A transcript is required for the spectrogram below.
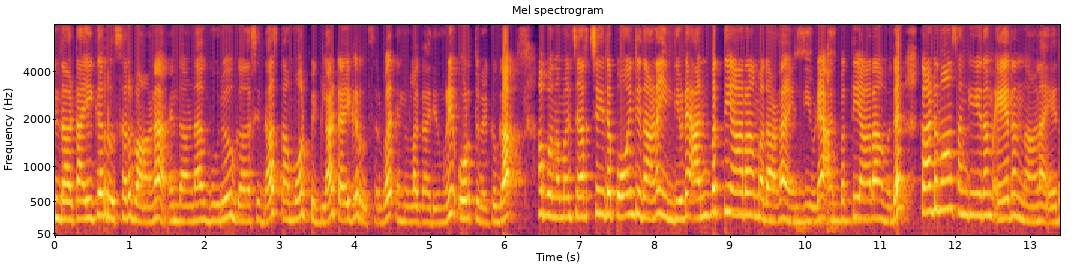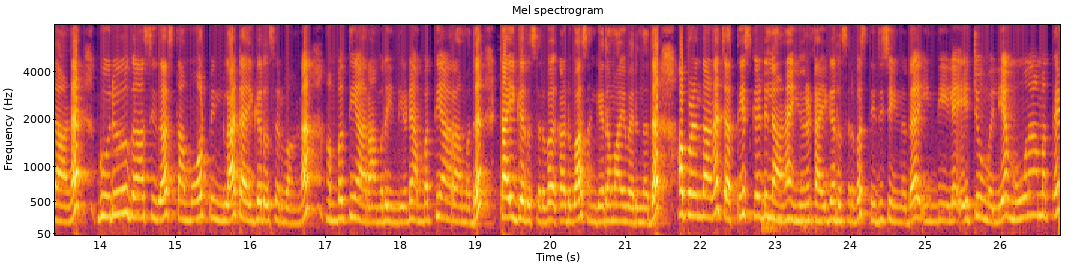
എന്താ ടൈഗർ റിസർവ് ആണ് എന്താണ്? ഗുരു ഗാസിദാസ് തമോർ പിഗ്ല ടൈഗർ റിസർവ് എന്നുള്ള കാര്യം കൂടി ഓർത്തു വെക്കുക. അപ്പോൾ നമ്മൾ ചർച്ച ചെയ്ത പോയിന്റ് ഇതാണ് ഇന്ത്യയുടെ അൻപത്തി ആറാമതാണ് ഇന്ത്യയുടെ അൻപത്തി ആറാമത് കടുവാ സങ്കേതം ഏതെന്നാണ്? ഏതാണ്? ഗുരു ഗാസിദാസ് തമോർ പിംഗ്ല ടൈഗർ റിസർവ് ആണ്. അമ്പത്തി ആറാമത് ഇന്ത്യയുടെ അമ്പത്തി ആറാമത് ടൈഗർ റിസർവ് കടുവാ സങ്കേതമായി വരുന്നത്. അപ്പോൾ എന്താണ്? ഛത്തീസ്ഗഡിലാണ് ഈ ഒരു ടൈഗർ റിസർവ് സ്ഥിതി ചെയ്യുന്നത്. ഇന്ത്യയിലെ ഏറ്റവും വലിയ മൂന്നാമത്തെ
